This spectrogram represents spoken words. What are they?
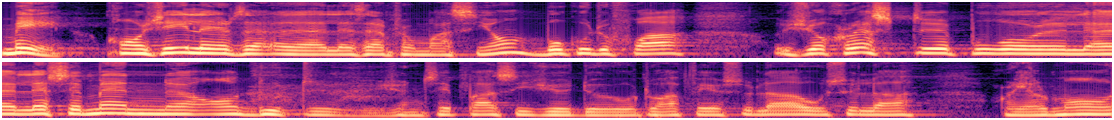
Mais quand j'ai les, informations, beaucoup de fois, je reste pour les, semaines en doute. Je ne sais pas si je dois faire cela ou cela réellement,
